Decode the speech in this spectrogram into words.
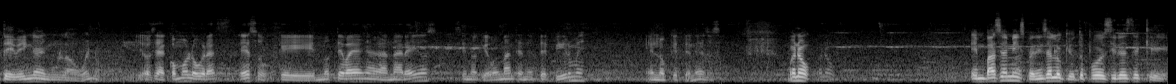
te venga en un lado bueno. O sea, ¿cómo logras eso? Que no te vayan a ganar ellos, sino que vos mantenerte firme en lo que tenés. o sea. Bueno, en base a mi experiencia lo que yo te puedo decir es de que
